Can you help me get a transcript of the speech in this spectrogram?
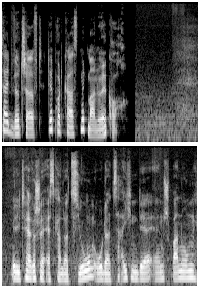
Inside Wirtschaft, der Podcast mit Manuel Koch. Militärische Eskalation oder Zeichen der Entspannung.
